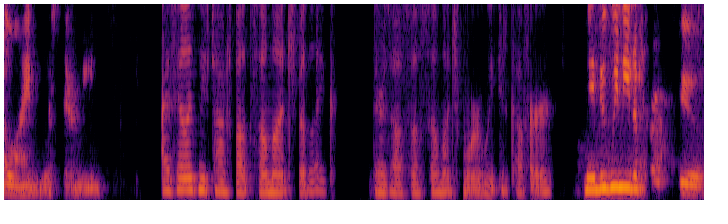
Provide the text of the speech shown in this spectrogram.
align with their needs i feel like we've talked about so much but like there's also so much more we could cover maybe we need a part two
